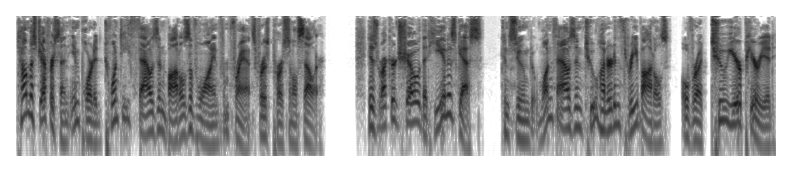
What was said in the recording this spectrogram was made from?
Thomas Jefferson imported 20,000 bottles of wine from France for his personal cellar. His records show that he and his guests consumed 1,203 bottles over a two year period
